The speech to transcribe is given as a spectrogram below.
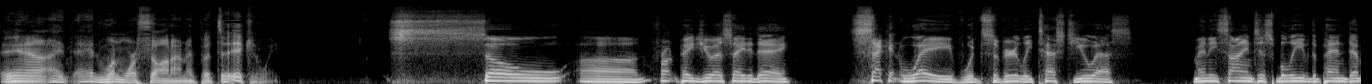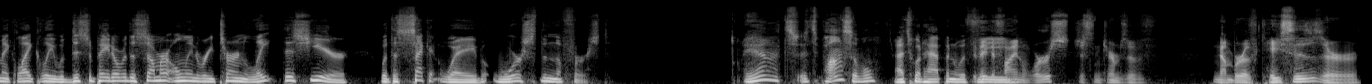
You know, I, I had one more thought on it, but it can wait. So, uh, front page USA Today. Second wave would severely test U.S. Many scientists believe the pandemic likely will dissipate over the summer, only to return late this year with a second wave worse than the first. Yeah, it's it's possible. That's what happened with Did they the. define worse just in terms of number of cases or?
